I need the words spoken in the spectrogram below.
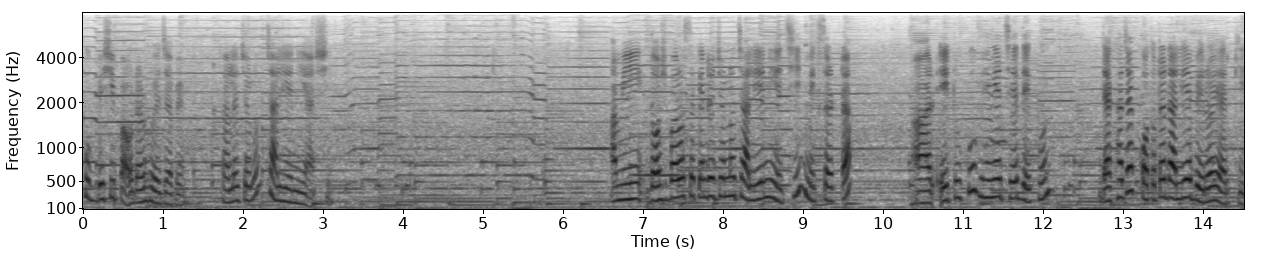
খুব বেশি পাউডার হয়ে যাবে। তাহলে চলুন চালিয়ে নিয়ে আসি। আমি দশ বারো সেকেন্ডের জন্য চালিয়ে নিয়েছি মিক্সারটা। আর এইটুকু ভেঙেছে, দেখুন। দেখা যাক কতটা ডালিয়া বেরোয় আর কি।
